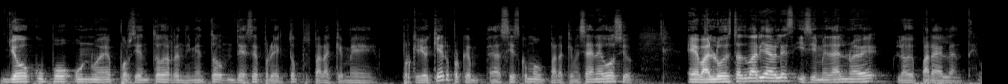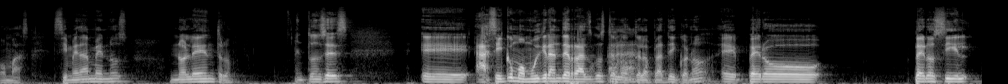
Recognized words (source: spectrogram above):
yo ocupo un 9% de rendimiento de ese proyecto, pues para que me, porque yo quiero, porque así es como para que me sea negocio. Evalúo estas variables y si me da el 9, lo doy para adelante o más. Si me da menos, no le entro. Entonces, eh, así como muy grandes rasgos te, lo, te lo, platico, ¿no? Eh, pero, pero si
